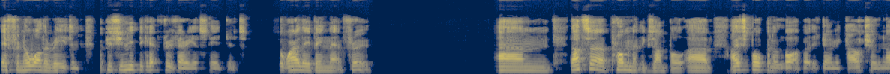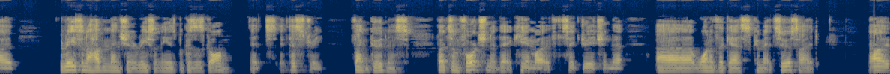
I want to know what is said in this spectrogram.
if for no other reason, because you need to get through various stages. So why are they being let through? Um, that's a prominent example. Uh, I've spoken a lot about the Jeremy Kyle show. Now, the reason I haven't mentioned it recently is because it's gone. It's, it's history, thank goodness. But it's unfortunate that it came out of the situation that uh, one of the guests committed suicide. Now,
